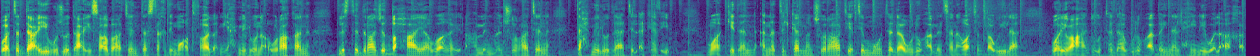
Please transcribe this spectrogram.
وتدعي وجود عصابات تستخدم أطفالا يحملون أوراقا لاستدراج الضحايا وغيرها من منشورات تحمل ذات الأكاذيب مؤكدا أن تلك المنشورات يتم تداولها من سنوات طويلة ويعاد تداولها بين الحين والآخر.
